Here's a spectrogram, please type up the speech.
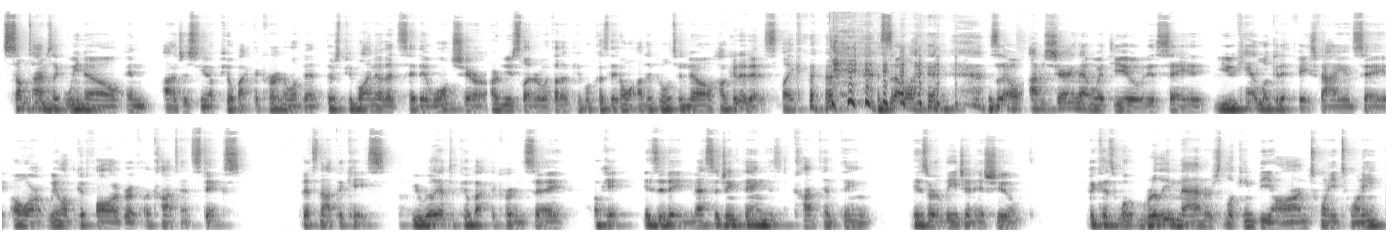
sometimes like we know, and I'll just, you know, peel back the curtain a little bit. There's people I know that say they won't share our newsletter with other people because they don't want other people to know how good it is. Like, so, so I'm sharing that with you to say you can't look at it face value and say, oh, our, we don't have good follower growth. Our content stinks. That's not the case. You really have to peel back the curtain and say, okay, is it a messaging thing? Is it a content thing? Is there a gen issue? Because what really matters looking beyond 2020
